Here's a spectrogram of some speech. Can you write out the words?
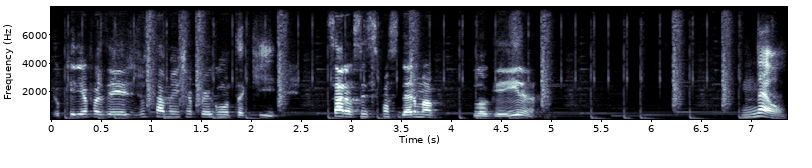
eu queria fazer justamente a pergunta aqui. Sara, você se considera uma blogueira? Não.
